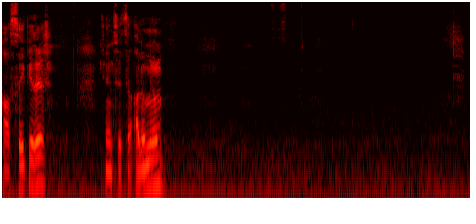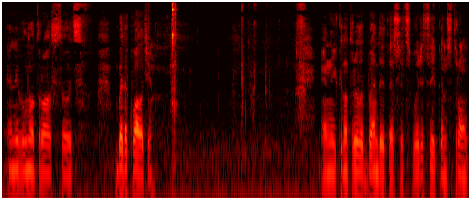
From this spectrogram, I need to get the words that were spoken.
how thick it is. Since it's aluminum and it will not rust so it's better quality. And you cannot really bend it as it's very thick and strong.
